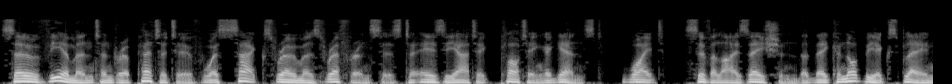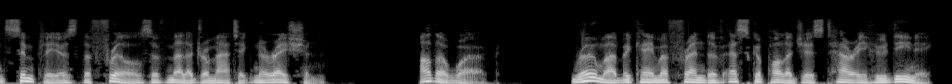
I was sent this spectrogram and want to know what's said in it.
so vehement and repetitive were Sax Rohmer's references to Asiatic plotting against white civilization that they cannot be explained simply as the frills of melodramatic narration. Other work Rohmer became a friend of escapologist Harry Houdini,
